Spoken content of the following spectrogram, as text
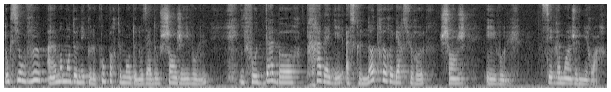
Donc si on veut à un moment donné que le comportement de nos ados change et évolue, il faut d'abord travailler à ce que notre regard sur eux change et évolue. C'est vraiment un jeu de miroir.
